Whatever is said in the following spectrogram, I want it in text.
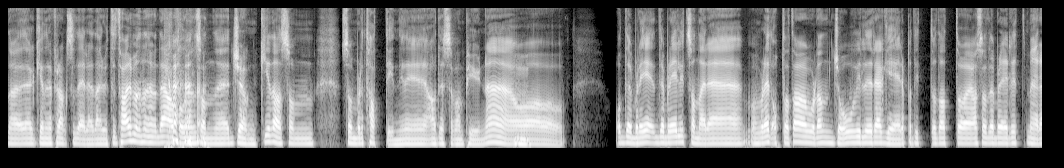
det er ikke en referanse dere der ute tar, men eh, det er iallfall en sånn eh, junkie da, som, som ble tatt inn i, av disse vampyrene, og, og det, ble, det ble litt sånn derre Man ble litt opptatt av hvordan Joe ville reagere på ditt og datt, og altså, det ble litt mer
